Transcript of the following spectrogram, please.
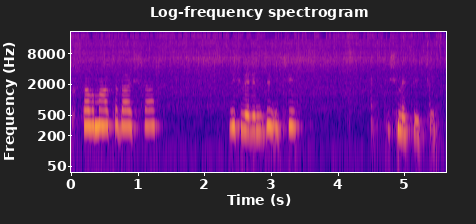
kısalım arkadaşlar. Mücverimizin içi pişmesi için.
